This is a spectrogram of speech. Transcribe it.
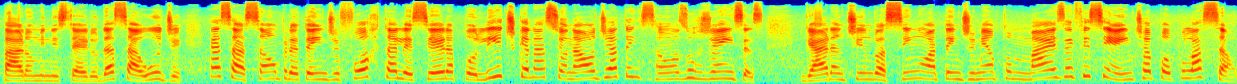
Para o Ministério da Saúde, essa ação pretende fortalecer a Nacional de Atenção às Urgências, garantindo assim um atendimento mais eficiente à população.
